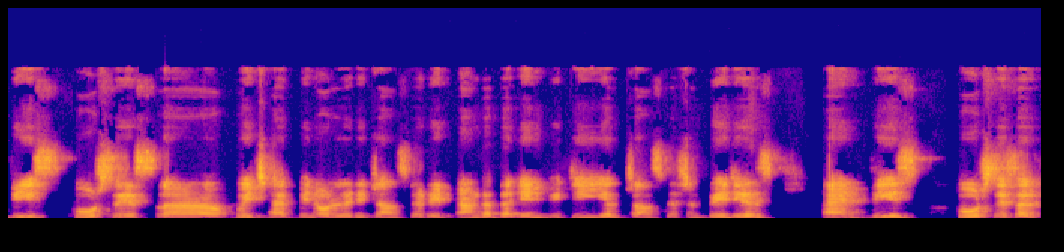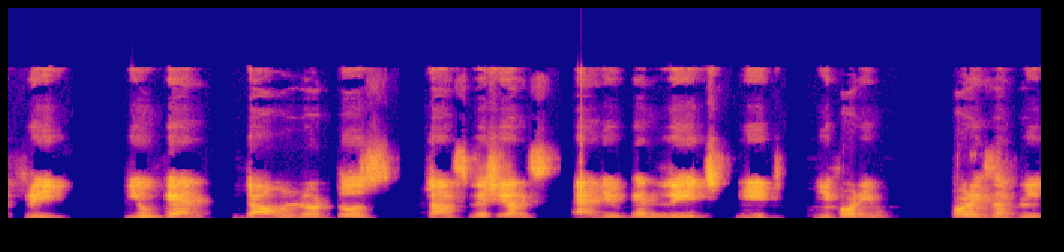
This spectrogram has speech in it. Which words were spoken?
these courses uh, which have been already translated under the NPTEL translation pages and these courses are free. You can download those translations and you can read it for you. For example,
